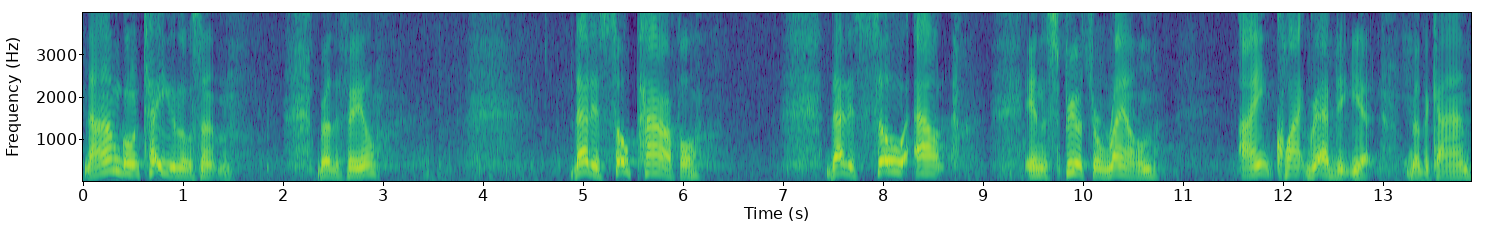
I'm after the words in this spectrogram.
Now, I'm going to tell you a little something, Brother Phil. That is so powerful. That is so out in the spiritual realm. I ain't quite grabbed it yet, Brother Kime.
